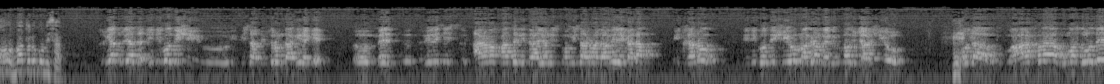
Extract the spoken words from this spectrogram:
ხო ბატონო კომისარ. ზვიადვლიაძე დიდი ბოდიში იმისათვის რომ დაგირეკე. მე თბილისის არამახანძელის რაიონის კომისარმა დამირეკა და მითხრა რომ დიდი ბოდიშიო მაგრამ მე მიყავს ჯარშიო. ხოდა ახლა უმადლოდე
